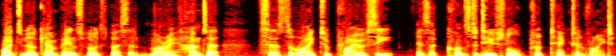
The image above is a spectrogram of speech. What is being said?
Right to Know campaign spokesperson Murray Hunter says the right to privacy is a constitutional protected right.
